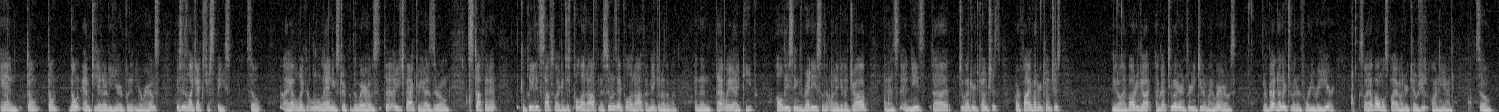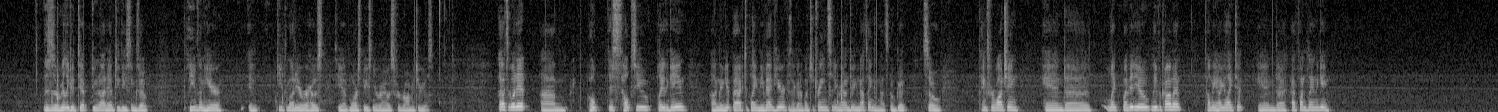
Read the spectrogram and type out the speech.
and don't don't don't empty it out of here and put it in your warehouse. This is like extra space. So I have like a little landing strip of the warehouse. The, each factory has their own stuff in it, completed stuff, so I can just pull that off. And as soon as I pull it off, I make another one. And then that way I keep all these things ready so that when I get a job and it needs uh, 200 couches, or 500 couches. You know, I've already got I've got 232 in my warehouse, but I've got another 240 right here. So I have almost 500 couches on hand. So this is a really good tip. Do not empty these things out. Leave them here. Keep them out of your warehouse so you have more space in your warehouse for raw materials. That's about it. Um, hope this helps you play the game. I'm going to get back to playing the event here because I got a bunch of trains sitting around doing nothing and that's no good. So thanks for watching and uh, like my video, leave a comment, tell me how you liked it, and uh, have fun playing the game.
